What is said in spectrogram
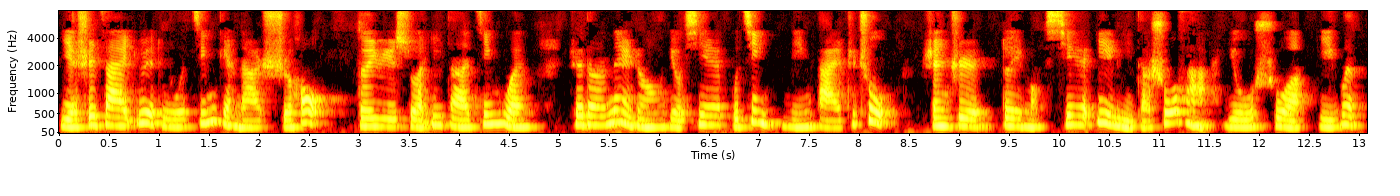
也是在阅读经典的时候，对于所译的经文，觉得内容有些不尽明白之处，甚至对某些义理的说法有所疑问，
